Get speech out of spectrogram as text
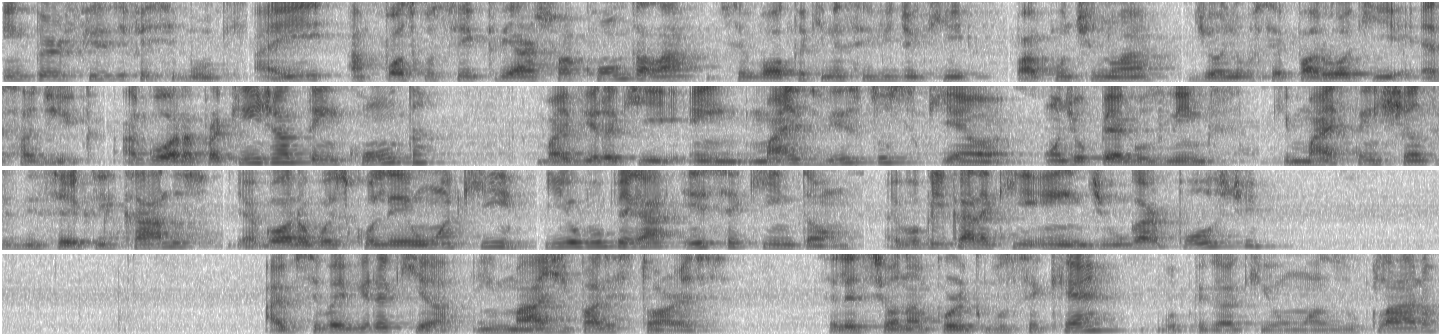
em perfis de Facebook. Aí, após que você criar sua conta lá, você volta aqui nesse vídeo aqui para continuar de onde você parou aqui essa dica. Agora, para quem já tem conta, vai vir aqui em mais vistos, que é onde eu pego os links que mais tem chances de ser clicados. E agora eu vou escolher um aqui e eu vou pegar esse aqui então. Aí eu vou clicar aqui em divulgar post. Aí você vai vir aqui ó, imagem para stories. Seleciona a cor que você quer. Vou pegar aqui um azul claro.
